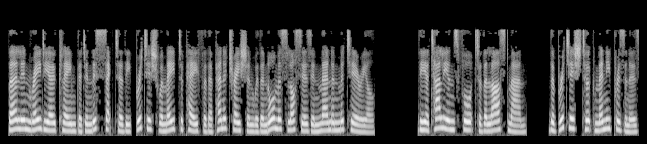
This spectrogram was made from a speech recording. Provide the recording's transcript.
Berlin radio claimed that in this sector the British were made to pay for their penetration with enormous losses in men and material. The Italians fought to the last man. The British took many prisoners,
